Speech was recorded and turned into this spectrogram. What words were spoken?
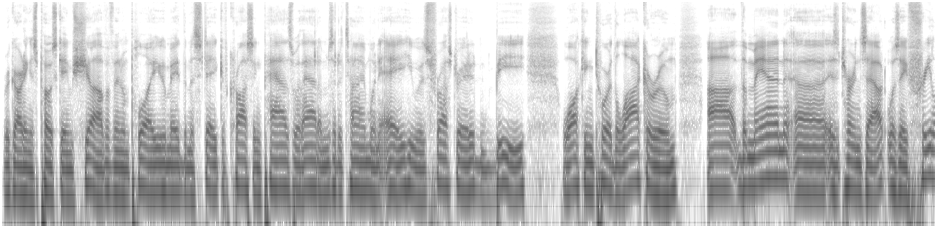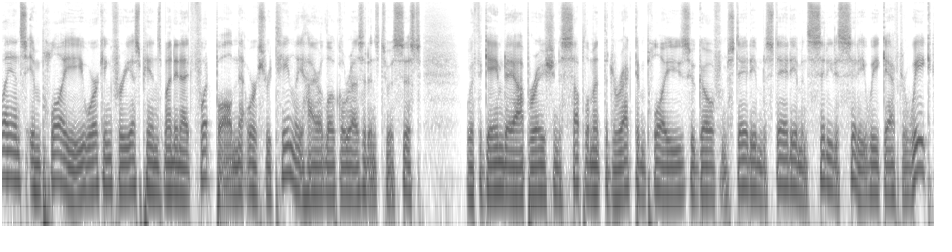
regarding his post-game shove of an employee who made the mistake of crossing paths with Adams at a time when A, he was frustrated, and B, walking toward the locker room. Uh, the man, uh, as it turns out, was a freelance employee working for ESPN's Monday Night Football. Networks routinely hire local residents to assist with the game day operation to supplement the direct employees who go from stadium to stadium and city to city week after week.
